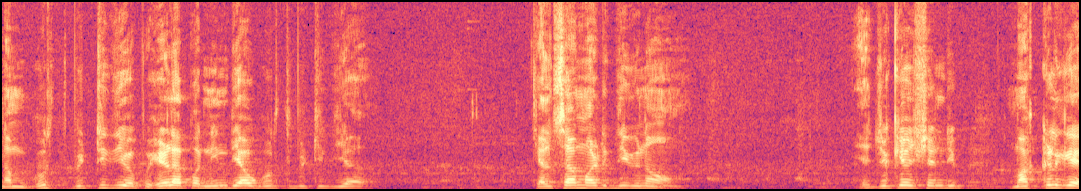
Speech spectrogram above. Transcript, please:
ನಮ್ಮ ಗುರ್ತು ಬಿಟ್ಟಿದ್ದೀವಪ್ಪ ಹೇಳಪ್ಪ ನಿಂದು ಯಾವ ಗುರ್ತು ಬಿಟ್ಟಿದ್ಯಾ? ಕೆಲಸ ಮಾಡಿದ್ದೀವಿ ನಾವು. ಎಜುಕೇಷನ್ ಡಿ ಮಕ್ಕಳಿಗೆ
